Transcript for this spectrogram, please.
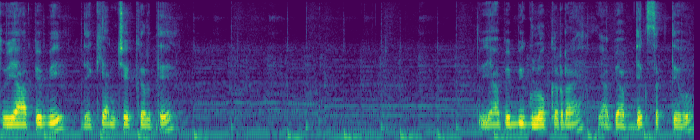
तो यहाँ पे भी देखिए, हम चेक करते हैं। तो यहाँ पे भी ग्लो कर रहा है, यहाँ पे आप देख सकते हो।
